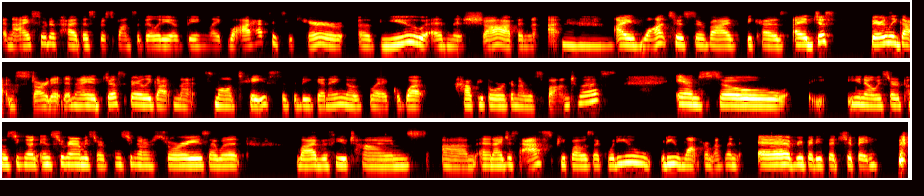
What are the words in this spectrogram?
And I sort of had this responsibility of being like, well, I have to take care of you and this shop. And I, mm-hmm. I want to survive because I just barely gotten started and i had just barely gotten that small taste at the beginning of like what how people were going to respond to us. And so you know we started posting on instagram we started posting on our stories. I went live a few times um, and i just asked people i was like what do you what do you want from us? And everybody said shipping.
